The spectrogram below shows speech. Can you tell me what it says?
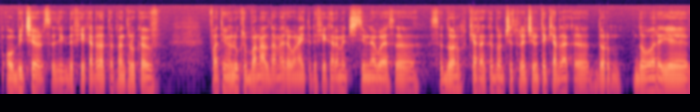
obiceiuri, să zic, de fiecare dată, pentru că poate e un lucru banal, dar mereu înainte de fiecare meci simt nevoia să, să dorm, chiar dacă dorm 15 minute, chiar dacă dorm două ore, e,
